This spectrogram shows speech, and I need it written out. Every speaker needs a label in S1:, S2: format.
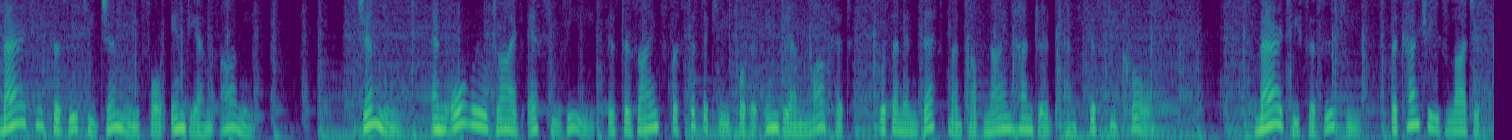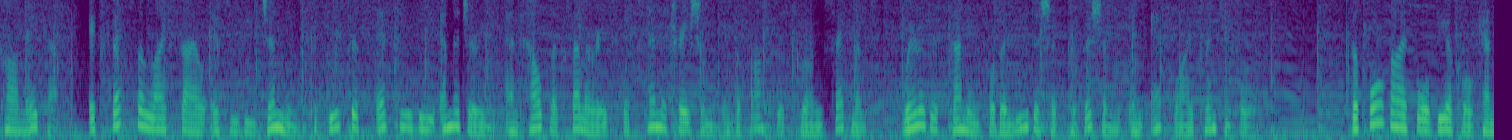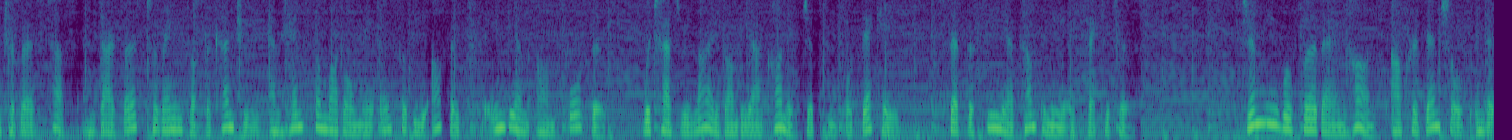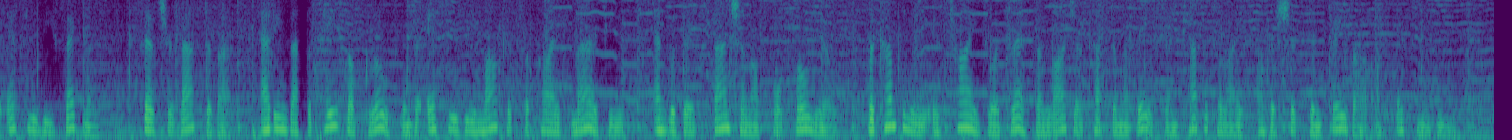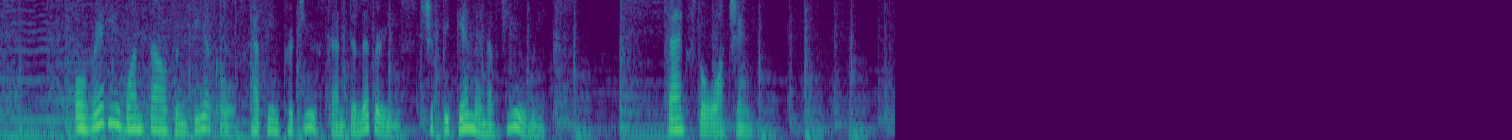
S1: Maruti Suzuki Jimny for Indian Army. Jimny, an all-wheel drive SUV, is designed specifically for the Indian market with an investment of 950 crore. Maruti Suzuki, the country's largest car maker, expects the lifestyle SUV Jimny to boost its SUV imagery and help accelerate its penetration in the fastest growing segment, where it is gunning for the leadership position in FY24. The 4x4 vehicle can traverse tough and diverse terrains of the country and hence the model may also be offered to the Indian Armed Forces, which has relied on the iconic Gypsy for decades, said the senior company executives. Jimny will further enhance our credentials in the SUV segment, says Srivastava, adding that the pace of growth in the SUV market surprised Maruti, and with the expansion of portfolio, the company is trying to address a larger customer base and capitalize on the shift in favor of SUVs. Already 1,000 vehicles have been produced and deliveries should begin in a few weeks. Thanks for watching.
